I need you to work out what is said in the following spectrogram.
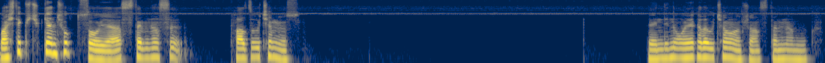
Başta küçükken çok zor ya. Staminası fazla uçamıyorsun. Rendini oya kadar uçamam şu an. Staminam yok.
